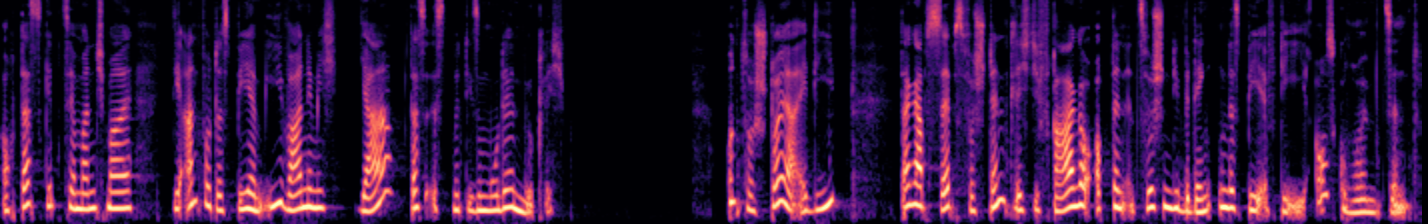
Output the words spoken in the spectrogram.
Auch das gibt es ja manchmal. Die Antwort des BMI war nämlich Ja, das ist mit diesem Modell möglich. Und zur Steuer-ID, da gab es selbstverständlich die Frage, ob denn inzwischen die Bedenken des BFDI ausgeräumt sind.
